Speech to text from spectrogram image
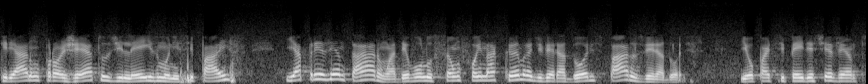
criaram projetos de leis municipais e apresentaram. A devolução foi na Câmara de Vereadores para os vereadores. E eu participei deste evento.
